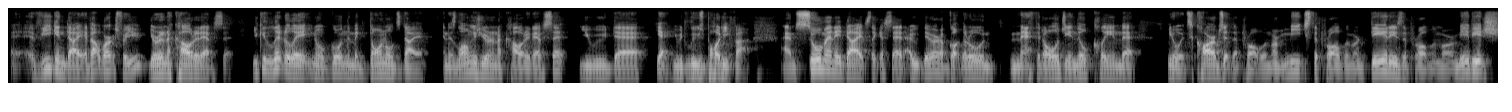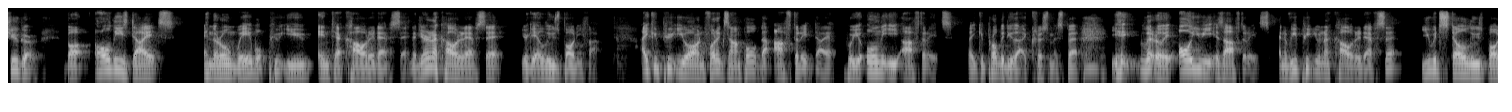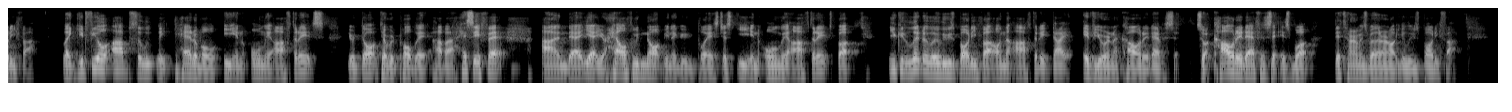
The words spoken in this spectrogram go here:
A vegan diet, if that works for you, you're in a calorie deficit. You can literally, you know, go on the McDonald's diet, and as long as you're in a calorie deficit, you would, uh, yeah, you would lose body fat. Um, so many diets, like I said, out there have got their own methodology and they'll claim that, you know, it's carbs at the problem or meat's the problem or dairy is the problem or maybe it's sugar. But all these diets in their own way will put you into a calorie deficit. And if you're in a calorie deficit, you're going to lose body fat. I could put you on, for example, the after eight diet, where you only eat after eights. Like you could probably do that at Christmas, but you, literally all you eat is after eights. And if we put you in a calorie deficit, you would still lose body fat. Like you'd feel absolutely terrible eating only after eights. Your doctor would probably have a hissy fit, and uh, yeah, your health would not be in a good place just eating only after eights. But you could literally lose body fat on the after eight diet if you're in a calorie deficit. So a calorie deficit is what determines whether or not you lose body fat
